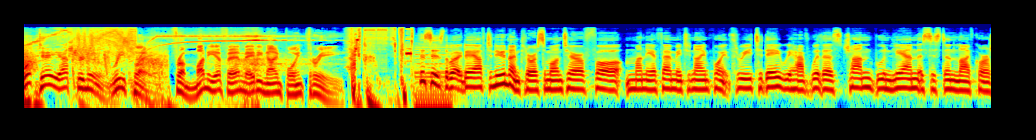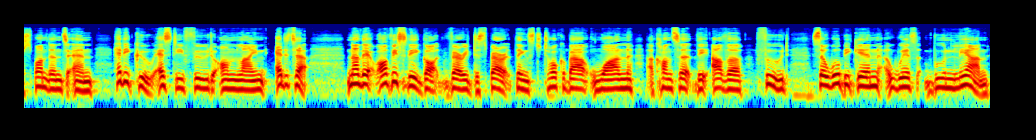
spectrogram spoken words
Workday afternoon replay from Money FM 89.3. This is the Workday Afternoon. I'm Clarissa Montero for Money FM 89.3. Today we have with us Chan Boon Lian, Assistant Live Correspondent, and Hedy Koo, ST Food Online Editor. Now, they obviously got very disparate things to talk about. One, a concert, the other, food. So we'll begin with Boon Lian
